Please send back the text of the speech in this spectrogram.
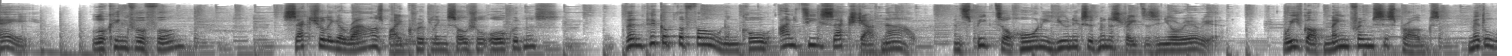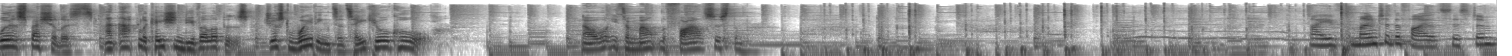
Hey, looking for fun? Sexually aroused by crippling social awkwardness? Then pick up the phone and call IT Sex Chat now and speak to horny Unix administrators in your area. We've got mainframe sysprogs, middleware specialists, and application developers just waiting to take your call. Now I want you to mount the file system. I've mounted the file system.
